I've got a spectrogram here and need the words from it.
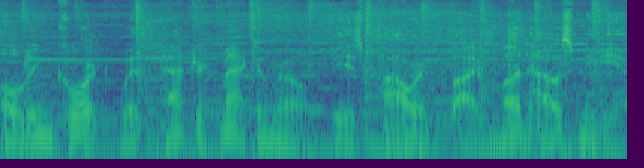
Holding Court with Patrick McEnroe is powered by Mudhouse Media.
